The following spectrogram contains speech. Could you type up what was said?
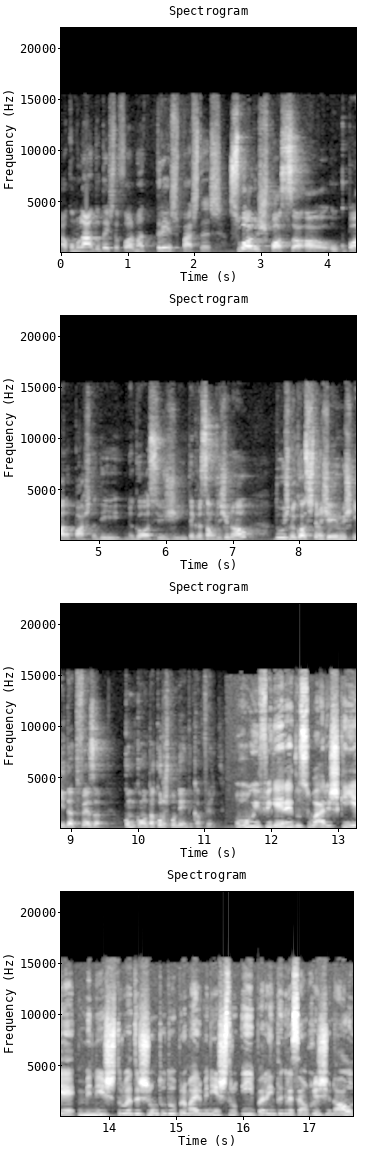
acumulando desta forma três pastas. Soares passa a ocupar a pasta de Negócios e Integração Regional, dos Negócios Estrangeiros e da Defesa, como conta a correspondente de Cabo Verde. Rui Figueiredo Soares, que é ministro adjunto do primeiro-ministro e para a integração regional,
